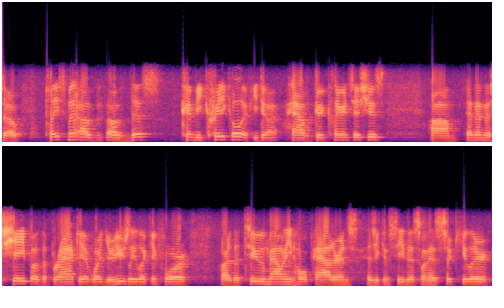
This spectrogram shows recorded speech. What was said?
So placement of, of this can be critical if you don't have good clearance issues. Um, and then the shape of the bracket, what you're usually looking for are the two mounting hole patterns. As you can see, this one is circular,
